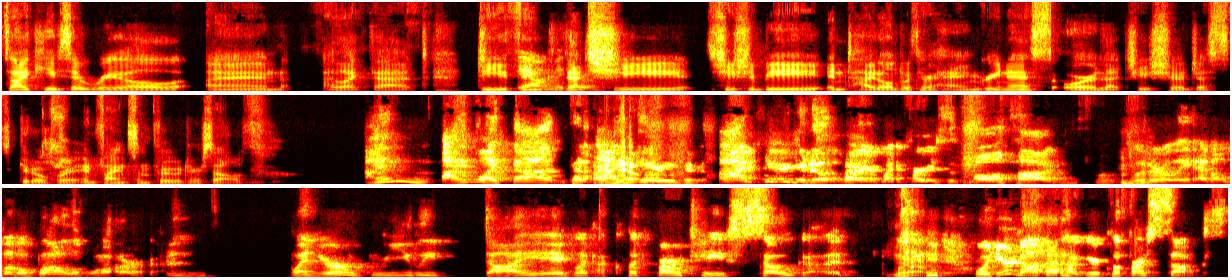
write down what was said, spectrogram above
Sai keeps it real, and I like that. Do you think me that too. she she should be entitled with her hangriness, or that she should just get over it and find some food herself? I'm I'm like that, but I I, carry I carry granola in my purse at all times, Mm-hmm. literally, and a little bottle of water. And when you're really dying, like a Clif Bar tastes so good. Yeah, when you're not that hungry, Clif Bar sucks.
